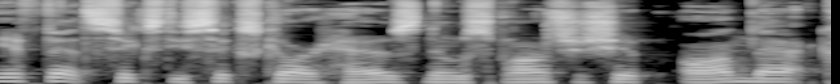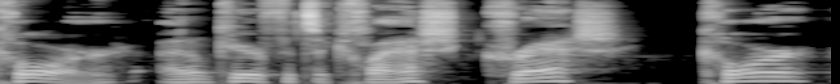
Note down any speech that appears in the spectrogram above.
If that 66 car has no sponsorship on that car, I don't care if it's a clash crash car,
